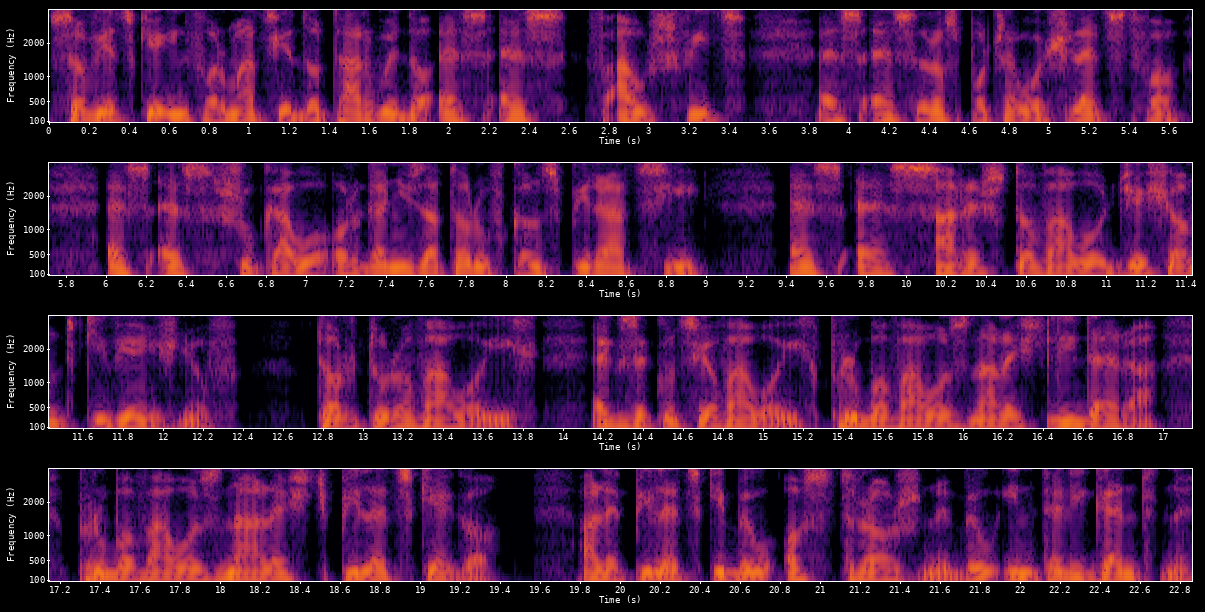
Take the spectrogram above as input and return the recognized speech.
Sowieckie informacje dotarły do SS w Auschwitz. SS rozpoczęło śledztwo. SS szukało organizatorów konspiracji. SS aresztowało dziesiątki więźniów. Torturowało ich, egzekucjowało ich, próbowało znaleźć lidera, próbowało znaleźć Pileckiego. Ale Pilecki był ostrożny, był inteligentny,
